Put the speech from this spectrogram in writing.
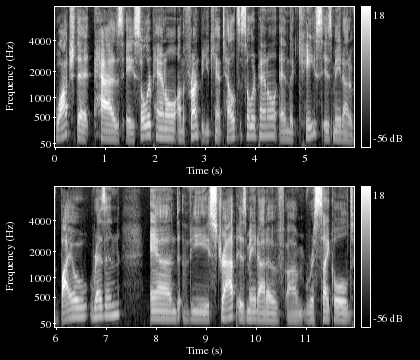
watch that has a solar panel on the front, but you can't tell it's a solar panel. And the case is made out of bio resin, and the strap is made out of um, recycled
